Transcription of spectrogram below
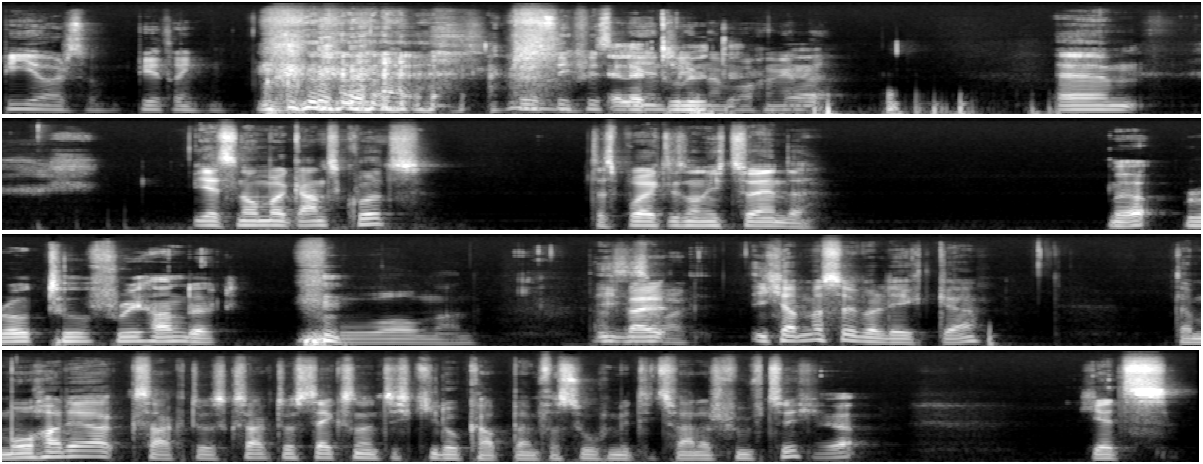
Bier also, Bier trinken. dich fürs Bier entschieden am. Wochenende. Ähm, jetzt nochmal ganz kurz. Das Projekt ist noch nicht zu Ende. Ja, Road to 300. wow, Mann. Das Ich, weil, ich habe mir so überlegt, gell? Der Mo hat ja gesagt, du hast gesagt, du hast 96 Kilo gehabt beim Versuch mit die 250. Ja. Jetzt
